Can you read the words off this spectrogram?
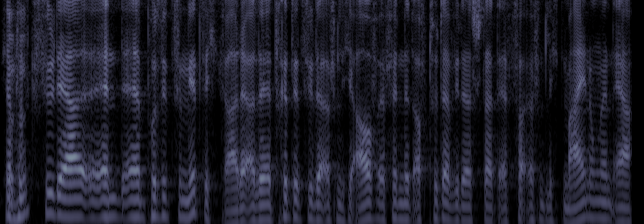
Ich habe mhm. das Gefühl, der er, er positioniert sich gerade. Also er tritt jetzt wieder öffentlich auf, er findet auf Twitter wieder statt, er veröffentlicht Meinungen, er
